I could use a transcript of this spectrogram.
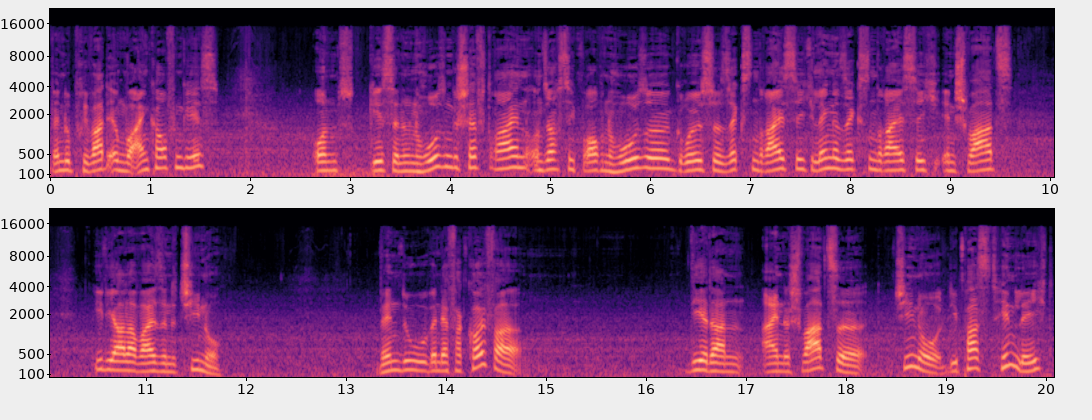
Wenn du privat irgendwo einkaufen gehst, und gehst in ein Hosengeschäft rein und sagst, ich brauche eine Hose, Größe 36, Länge 36, in schwarz, idealerweise eine Chino. Wenn du, wenn der Verkäufer dir dann eine schwarze Chino, die passt, hinlegt,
